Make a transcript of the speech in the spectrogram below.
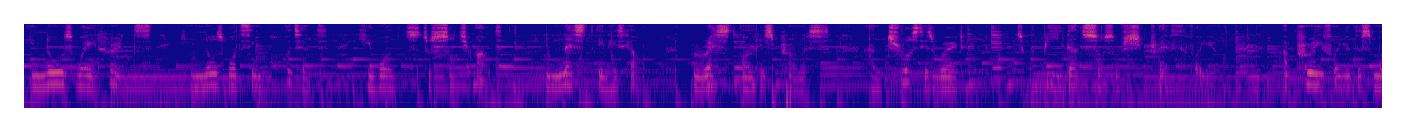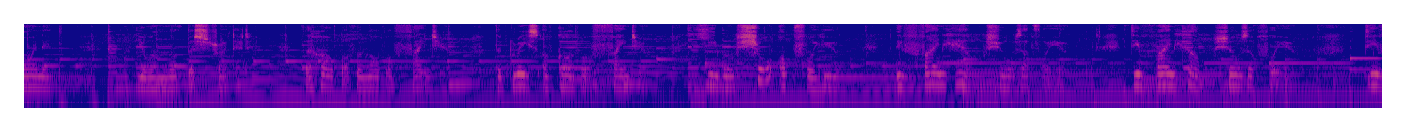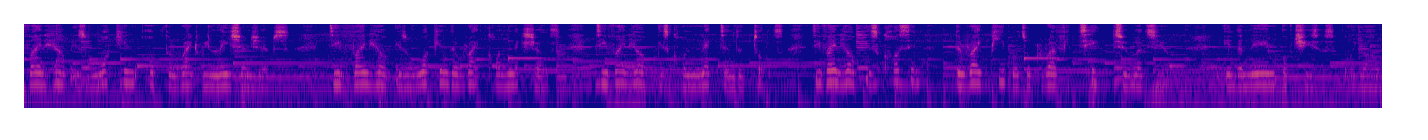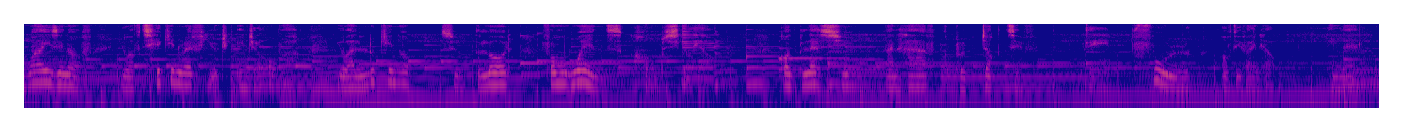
He knows where it hurts, He knows what's important. He wants to sort you out. Nest in His help rest on His promise and trust His word to be that source of strength for you. Pray for you this morning. You will not be stranded. The help of the Lord will find you. the grace of God will find you. He will show up for you. Divine help shows up for you. Divine help shows up for you. Divine help is working up the right relationships. Divine help is working the right connections. Divine help is connecting the dots. Divine help is causing the right people to gravitate towards you. In the name of Jesus, oh, you are wise enough. You have taken refuge in Jehovah. You are looking up to the Lord from whence comes your help. God bless you and have a productive day full of divine help. Amen.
